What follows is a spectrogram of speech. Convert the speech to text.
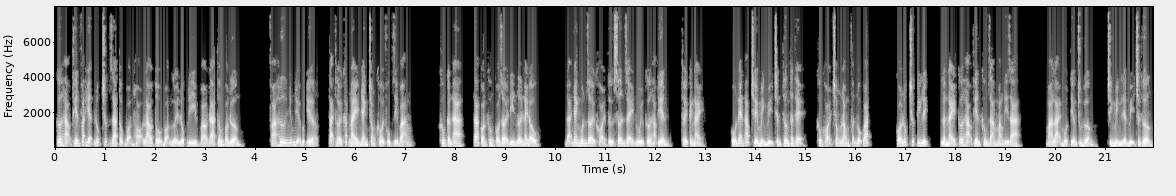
Cơ hạo thiên phát hiện lúc trước gia tộc bọn họ lao tổ bọn người lúc đi vào đả thông con đường. Phá hư những địa vực kia, tại thời khắc này nhanh chóng khôi phục dĩ vãng. Không cần a, ta còn không có rời đi nơi này đâu. Đã nhanh muốn rời khỏi tử sơn dãy núi cơ hạo thiên, thấy cảnh này. Cố nén áp chế mình bị chấn thương thân thể, không khỏi trong lòng phẫn nộ quát có lúc trước kinh lịch, lần này cơ hạo thiên không dám mắng đi ra. Mà lại một tiếng trung hưởng, chính mình liền bị chấn thương.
